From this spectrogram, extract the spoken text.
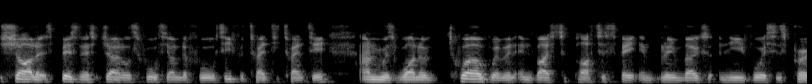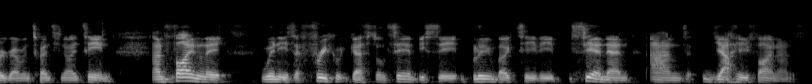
Charlotte's Business Journal's 40 Under 40 for 2020 and was one of 12 women invited to participate in Bloomberg's New Voices program in 2019. And finally, Winnie is a frequent guest on CNBC, Bloomberg TV, CNN, and Yahoo Finance.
